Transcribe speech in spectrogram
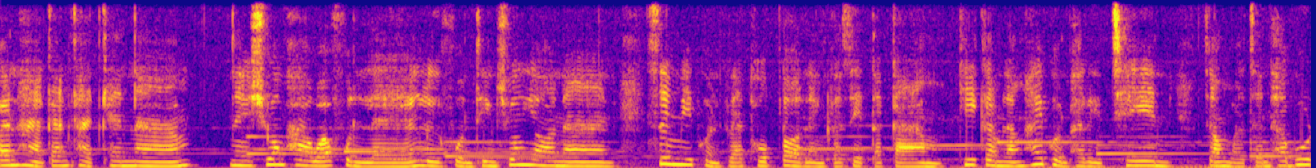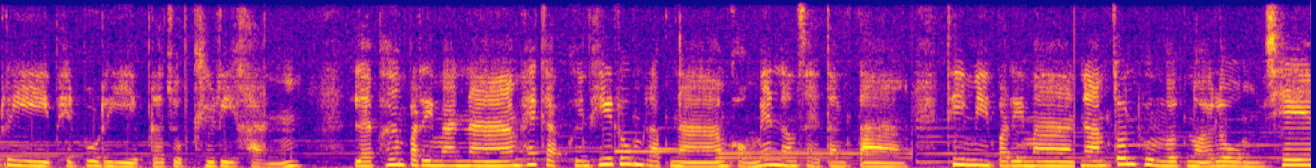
ปัญหาการขาดแคลนน้ำ ในช่วงภาวะฝนแล้งหรือฝนทิ้งช่วงยาวนาน ซึ่งมีผลกระทบต่อแหล่งเกษตรกรรม ที่กำลังให้ผลผลิตเช่น จังหวัดจันทบุรี เพชรบุรี ประจวบคีรีขันธ์และเพิ่มปริมาณน้ำให้กับพื้นที่รุ่มรับน้ำของแม่น้ำสายต่างๆ ที่มีปริมาณน้ำต้นทุนลดน้อยลง เช่น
